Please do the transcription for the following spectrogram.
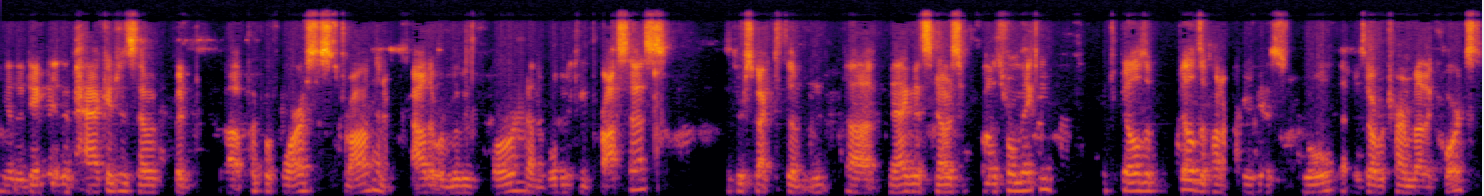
you know, the data, the packages that have been uh, put before us is strong, and I'm proud that we're moving forward on the rulemaking process with respect to the uh, magnets notice of proposed rulemaking, which builds, builds upon a previous rule that was overturned by the courts.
